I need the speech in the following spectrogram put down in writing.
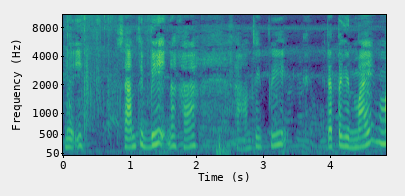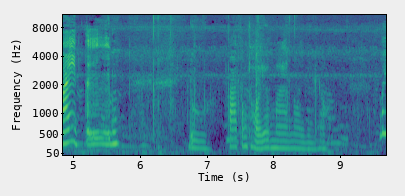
เหลืออีกสามสิบวินะคะสามสิบวิจะตื่นไหมไม่ตื่น ดูป้าต้องถอยออกมาหน่อยหนึ่งเนาะไม่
